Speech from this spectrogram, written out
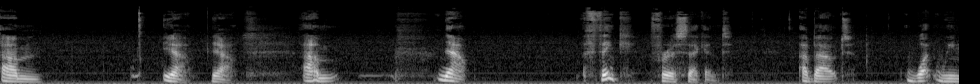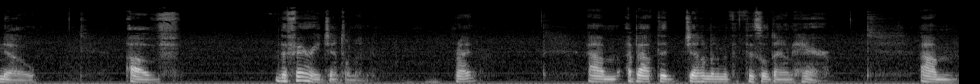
Um, yeah, yeah. Um, now, think for a second about what we know of the fairy gentleman, right? Um, about the gentleman with the thistledown hair. Um,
